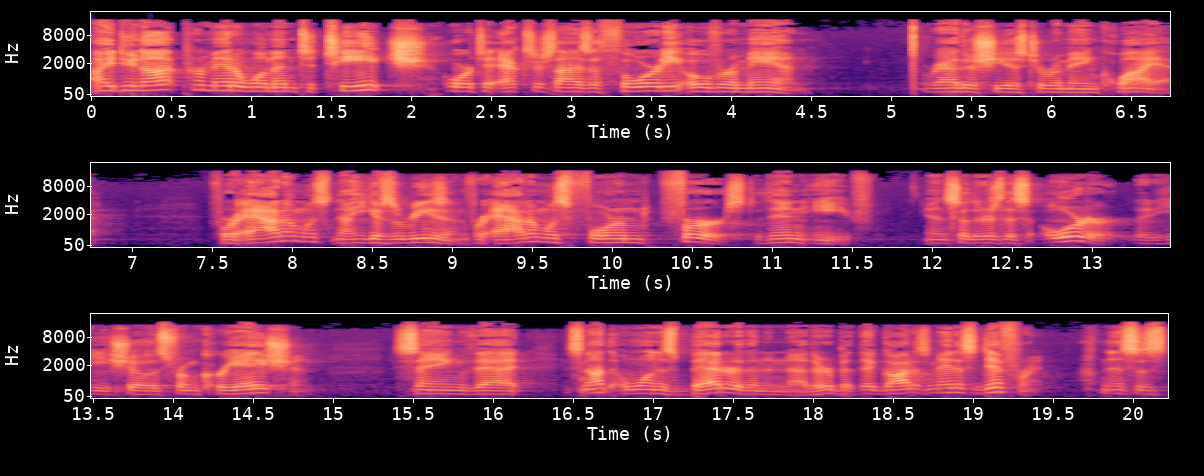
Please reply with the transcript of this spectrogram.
I do not permit a woman to teach or to exercise authority over a man. Rather, she is to remain quiet. For Adam was, now he gives a reason, for Adam was formed first, then Eve. And so there's this order that he shows from creation, saying that it's not that one is better than another, but that God has made us different. This is,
